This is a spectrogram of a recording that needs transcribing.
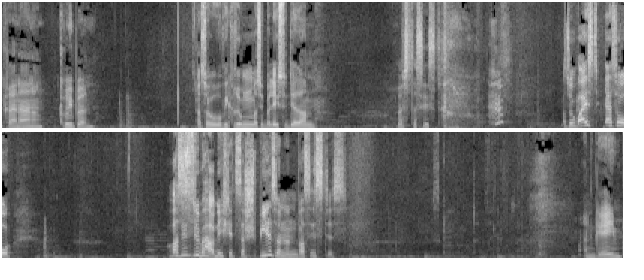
Keine Ahnung. Grübeln. Also, wie grüben, was überlegst du dir dann? Was das ist. Also, du weißt, also. Was ist überhaupt nicht jetzt das Spiel, sondern was ist es? Ein Game.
